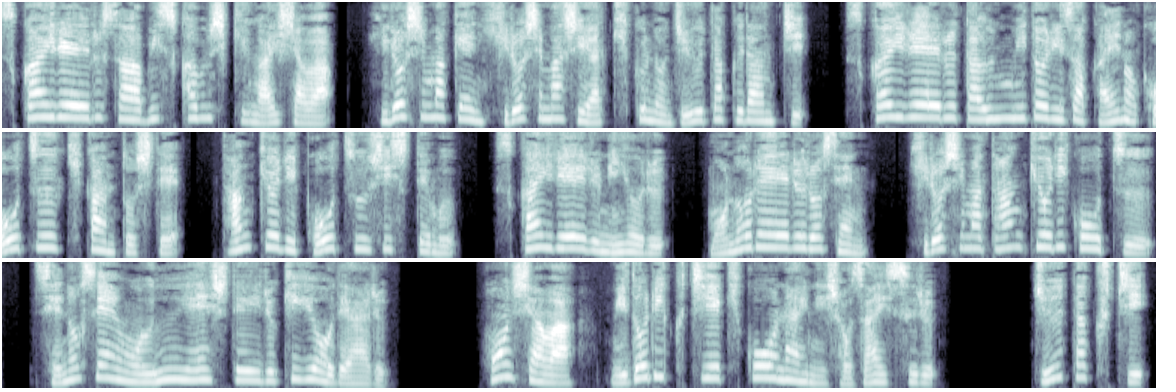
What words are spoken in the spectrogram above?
スカイレールサービス株式会社は、広島県広島市八木区の住宅団地、スカイレールタウン緑坂への交通機関として、短距離交通システム、スカイレールによる、モノレール路線、広島短距離交通、瀬野線を運営している企業である。本社は、緑口駅構内に所在する。住宅地、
